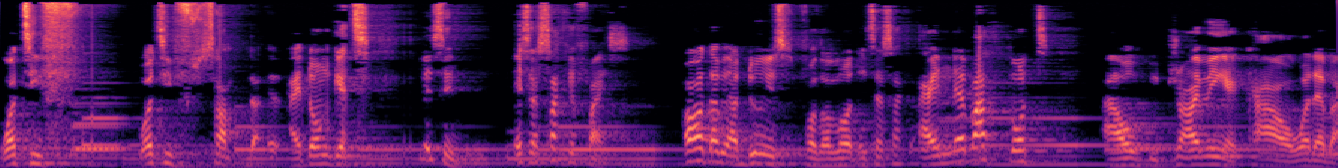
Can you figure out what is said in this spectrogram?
What if what if some I don't get listen, it's a sacrifice. All that we are doing is for the Lord. It's a sac- I never thought I would be driving a car or whatever.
